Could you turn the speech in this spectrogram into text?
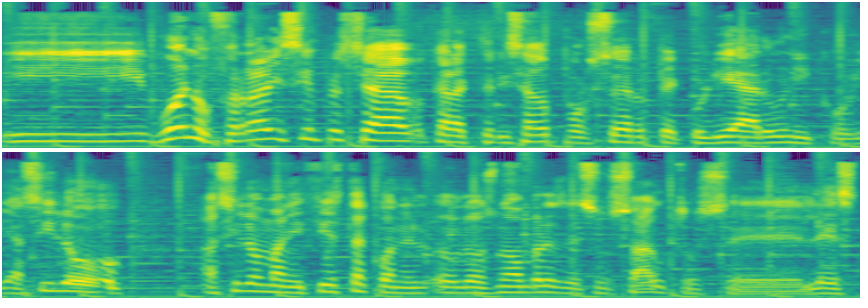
Y bueno, Ferrari siempre se ha caracterizado por ser peculiar, único, y así lo, así lo manifiesta con los nombres de sus autos. Eh, les,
